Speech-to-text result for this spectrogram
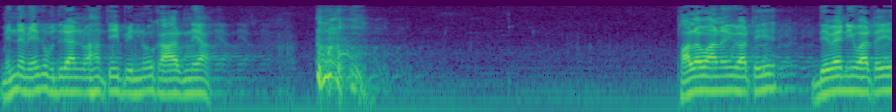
මෙන්න මේක බුදුරන් වහන්සේ පෙන්වන කාරණයක්. පළවන වටේ දෙවැනි වටේ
